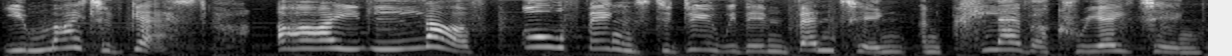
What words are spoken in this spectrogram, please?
You might have guessed, I love all things to do with inventing and clever creating.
